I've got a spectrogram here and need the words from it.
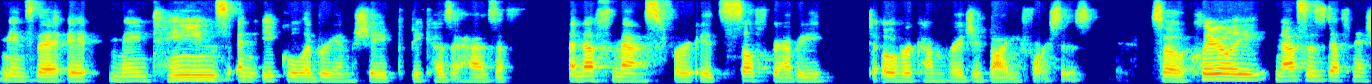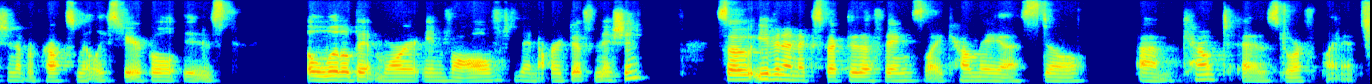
means that it maintains an equilibrium shape because it has a, enough mass for its self-gravity to overcome rigid body forces. So clearly NASA's definition of approximately spherical is a little bit more involved than our definition. So even unexpected of things like Haumea still um, count as dwarf planets.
